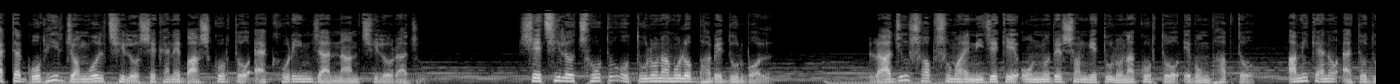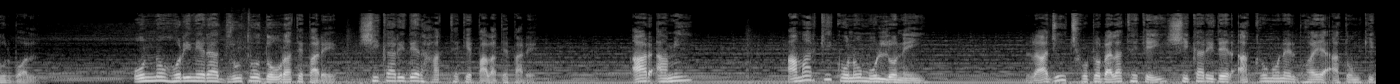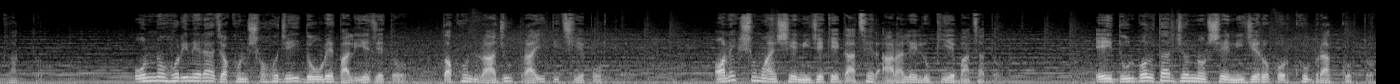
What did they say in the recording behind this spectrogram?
একটা গভীর জঙ্গল ছিল সেখানে বাস করত এক হরিণ যার নাম ছিল রাজু। সে ছিল ছোট ও তুলনামূলকভাবে দুর্বল। রাজু সবসময় নিজেকে অন্যদের সঙ্গে তুলনা করত এবং ভাবত, আমি কেন এত দুর্বল? অন্য হরিণেরা দ্রুত দৌড়াতে পারে, শিকারীদের হাত থেকে পালাতে পারে। আর আমি? আমার কি কোনো মূল্য নেই? রাজু ছোটবেলা থেকেই শিকারীদের আক্রমণের ভয়ে আতঙ্কিত থাকত। অন্য হরিণেরা যখন সহজেই দৌড়ে পালিয়ে যেত, তখন রাজু প্রায়ই পিছিয়ে পড়ত। অনেক সময় সে নিজেকে গাছের আড়ালে লুকিয়ে বাঁচাত। এই দুর্বলতার জন্য সে নিজের ওপর খুব রাগ করত।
